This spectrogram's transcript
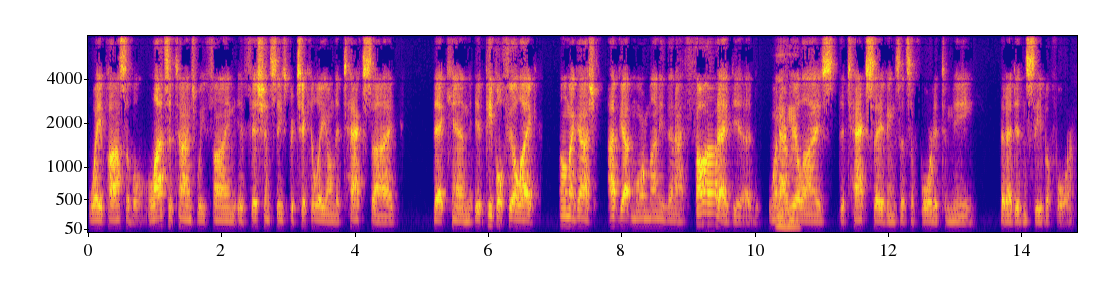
way possible? Lots of times we find efficiencies, particularly on the tax side, that can, people feel like, oh my gosh, I've got more money than I thought I did when mm-hmm. I realized the tax savings that's afforded to me that I didn't see before.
